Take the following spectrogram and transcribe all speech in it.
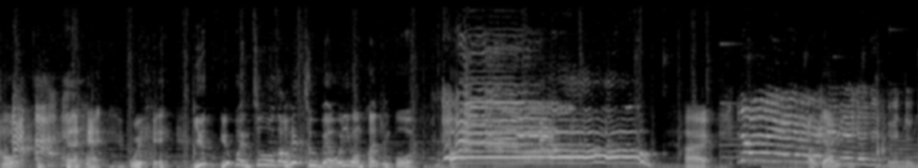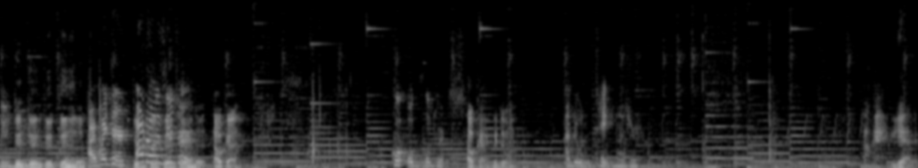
for? We- you you putting tools on his tool belt. What are you gonna punch him for? Oh! All right. No, no, no, no, no, Okay. Alright, my turn. Oh no, it's your turn. Okay. Cl- oh, close yours. Okay, we doing it. I'm doing the tape measure. Okay, we got it.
